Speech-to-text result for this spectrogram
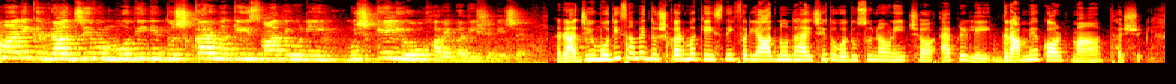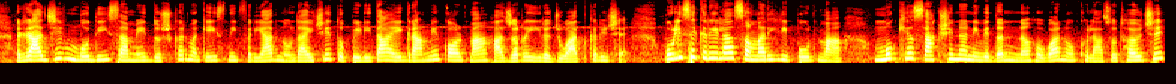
માલિક રાજીવ મોદીની દુષ્કર્મ કેસમાં તેઓની મુશ્કેલીઓ હવે વધી શકે છે. રાજીવ મોદી સામે દુષ્કર્મ કેસની ફરિયાદ નોંધાઈ છે તો વધુ સુનાવણી છ એપ્રિલે ગ્રામ્ય કોર્ટમાં થશે. રાજીવ મોદી સામે દુષ્કર્મ કેસની ફરિયાદ નોંધાઈ છે તો પીડિતાએ ગ્રામ્ય કોર્ટમાં હાજર રહી રજૂઆત કરી છે. પોલીસે કરેલા સમરી રિપોર્ટમાં મુખ્ય સાક્ષીના નિવેદન ન હોવાનો ખુલાસો થયો છે.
